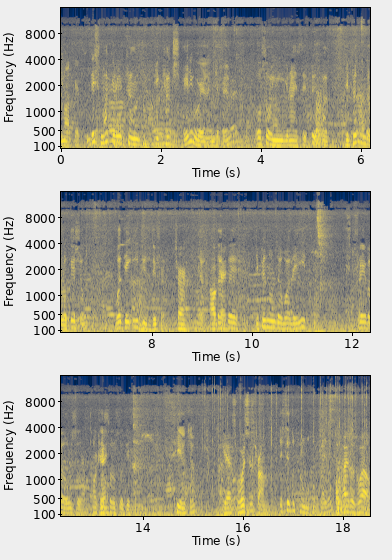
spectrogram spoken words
Market. This mackerel can be catch anywhere in Japan, also in United States too. But depend on the location, what they eat is different. Sure. Yeah. so Okay. That way, depend on the what they eat, flavor also, Okay. taste also different. Here, Chan. Yes, where's this from? This is from Hokkaido. Hokkaido as well.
